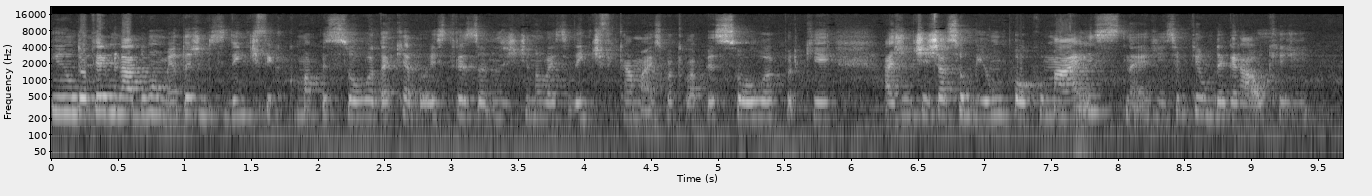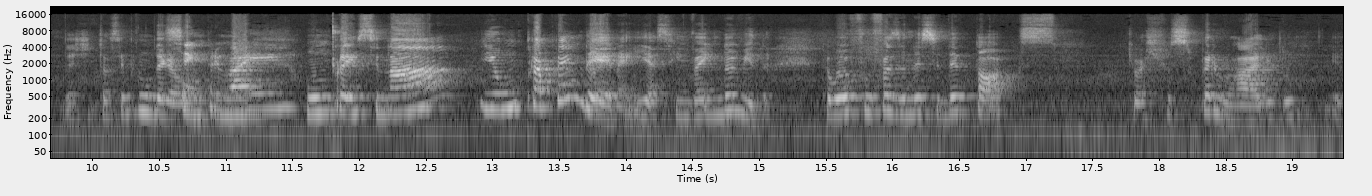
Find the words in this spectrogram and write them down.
em um determinado momento a gente se identifica com uma pessoa, daqui a dois, três anos a gente não vai se identificar mais com aquela pessoa, porque a gente já subiu um pouco mais, né? A gente sempre tem um degrau que a gente. A gente tá sempre num degrau. Sempre um, vai. um para ensinar e um para aprender, né? E assim vai indo a vida. Então eu fui fazendo esse detox, que eu acho super válido. Eu,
